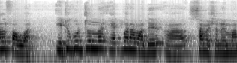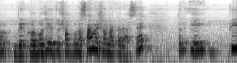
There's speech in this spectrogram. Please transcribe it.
alpha one এটুকুর জন্য একবার আমাদের সামেশনের মান বের করব। যেহেতু সবগুলো সামেশন আকারে আছে, তাহলে এই পি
